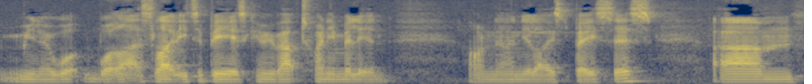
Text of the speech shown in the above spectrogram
you know what what that's likely to be is going to be about 20 million on an annualized basis. Um,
